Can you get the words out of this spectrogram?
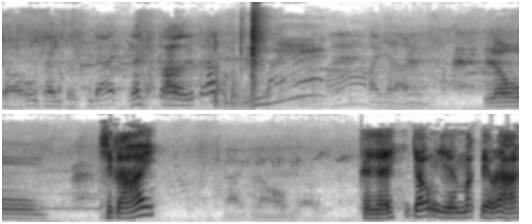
con của sơn con trái trời cái đó. Đụng má má bay lại kỳ vậy? Chó gì mất tiêu đó hả?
